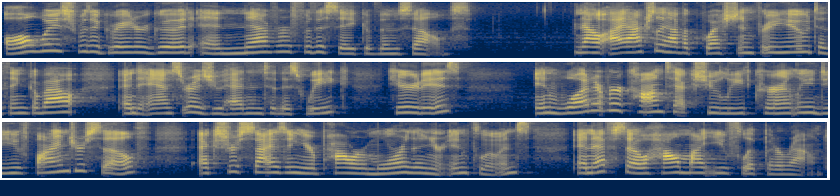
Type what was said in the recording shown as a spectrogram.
always for the greater good and never for the sake of themselves. Now, I actually have a question for you to think about and to answer as you head into this week. Here it is. In whatever context you lead currently, do you find yourself exercising your power more than your influence? And if so, how might you flip it around?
